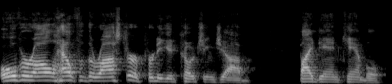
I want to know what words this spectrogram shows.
overall health of the roster, a pretty good coaching job by Dan Campbell.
